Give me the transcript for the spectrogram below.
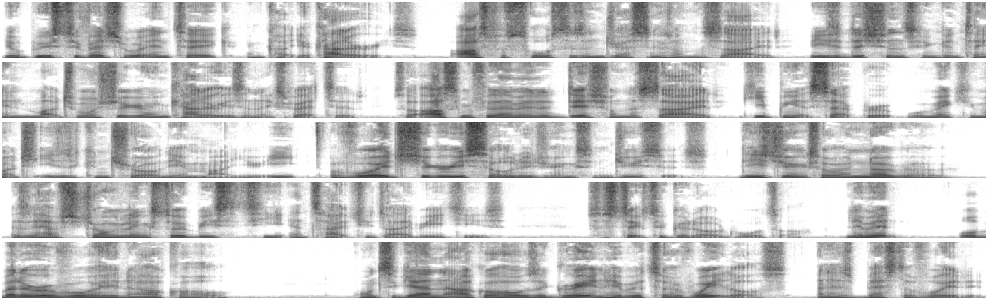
You'll boost your vegetable intake and cut your calories. Ask for sauces and dressings on the side. These additions can contain much more sugar and calories than expected, so asking for them in a dish on the side, keeping it separate, will make you much easier to control the amount you eat. Avoid sugary soda drinks and juices. These drinks are a no go, as they have strong links to obesity and type 2 diabetes, so stick to good old water. Limit, or better avoid, alcohol. Once again, alcohol is a great inhibitor of weight loss and is best avoided.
